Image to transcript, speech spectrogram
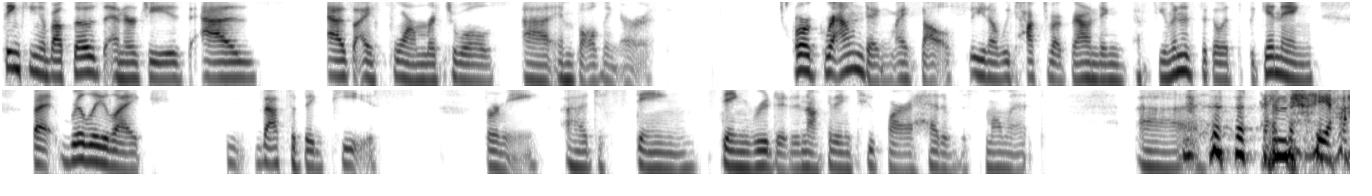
thinking about those energies as as I form rituals uh, involving earth or grounding myself. You know, we talked about grounding a few minutes ago at the beginning, but really like that's a big piece for me. Uh, just staying staying rooted and not getting too far ahead of this moment. Uh, and yeah,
